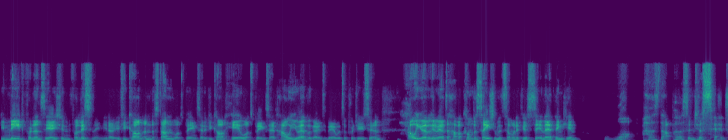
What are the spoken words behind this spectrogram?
you need pronunciation for listening. You know, if you can't understand what's being said, if you can't hear what's being said, how are you ever going to be able to produce it? And how are you ever going to be able to have a conversation with someone if you're sitting there thinking, what has that person just said?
